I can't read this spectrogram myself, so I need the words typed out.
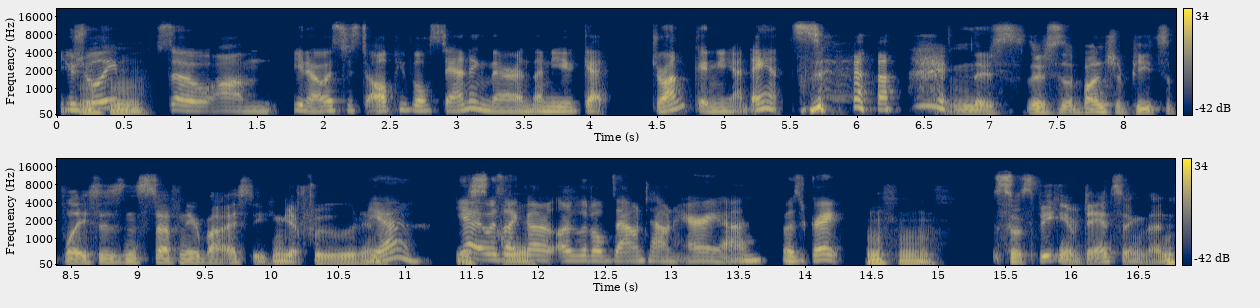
usually. Mhm. So um, you know, it's just all people standing there and then you get drunk and you dance. And there's there's a bunch of pizza places and stuff nearby, so you can get food. And, yeah. Yeah, it was like our, our little downtown area. It was great. Mhm. So speaking of dancing, then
